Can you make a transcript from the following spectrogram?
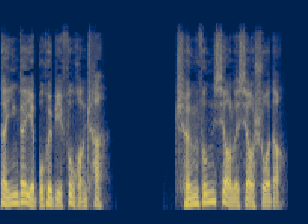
但应该也不会比凤凰差。陈峰笑了笑说道。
